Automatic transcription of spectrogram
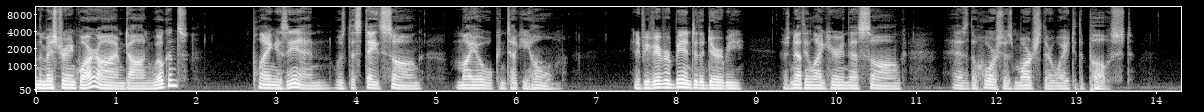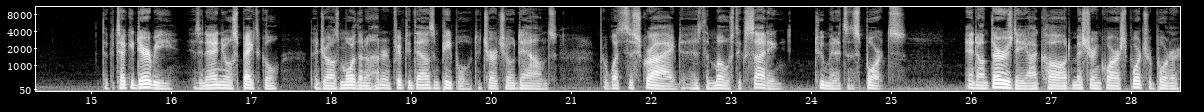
From the Messenger Inquirer, I'm Don Wilkins. Playing us in was the state song, My Old Kentucky Home. And if you've ever been to the Derby, there's nothing like hearing that song as the horses march their way to the post. The Kentucky Derby is an annual spectacle that draws more than 150,000 people to Churchill Downs for what's described as the most exciting two minutes in sports. And on Thursday, I called Messenger Inquirer sports reporter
